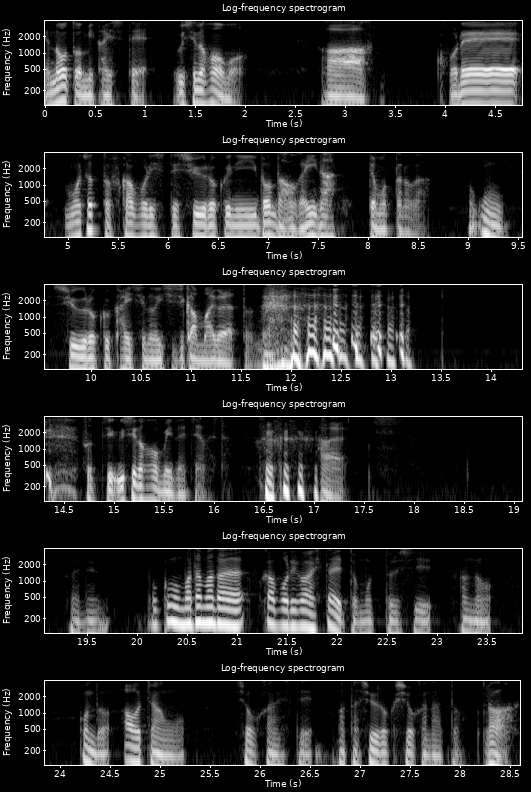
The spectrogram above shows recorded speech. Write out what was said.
ノートを見返して牛の方もああこれもうちょっと深掘りして収録に挑んだ方がいいなって思ったのがおう。収録開始の1時間前ぐらいだったんで。そっち牛の方目になっちゃいました。はいそうやね。僕もまだまだ深掘りはしたいと思ってるしあの今度あおちゃんを召喚してまた収録しようかなと。ああ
